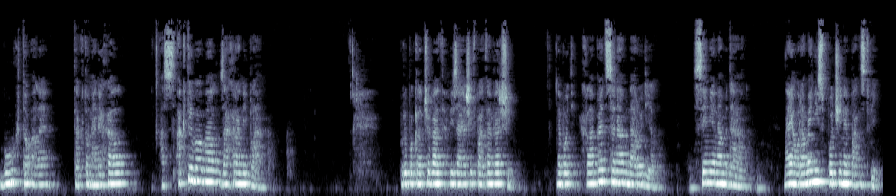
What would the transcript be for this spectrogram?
Bůh to ale takto nenechal a zaktivoval záchranný plán. Budu pokračovat v Izajaši v pátém verši. Neboť chlapec se nám narodil, syn je nám dán, na jeho rameni spočine panství.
